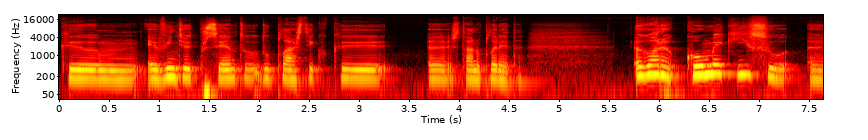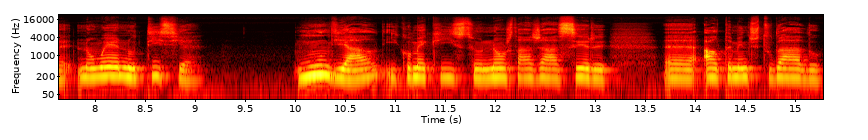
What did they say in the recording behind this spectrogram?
que hum, é 28% do plástico que uh, está no planeta. Agora, como é que isso uh, não é notícia mundial e como é que isso não está já a ser uh, altamente estudado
